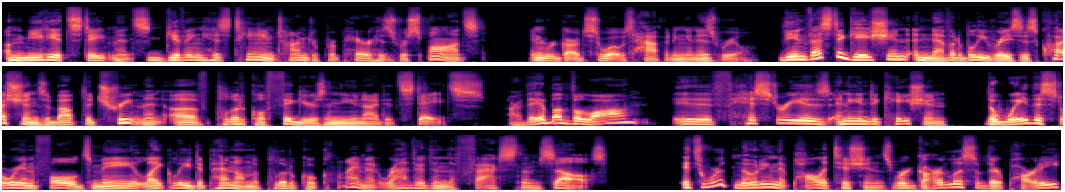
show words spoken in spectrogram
immediate statements, giving his team time to prepare his response in regards to what was happening in Israel. The investigation inevitably raises questions about the treatment of political figures in the United States. Are they above the law? If history is any indication, the way the story unfolds may likely depend on the political climate rather than the facts themselves. It's worth noting that politicians, regardless of their party,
